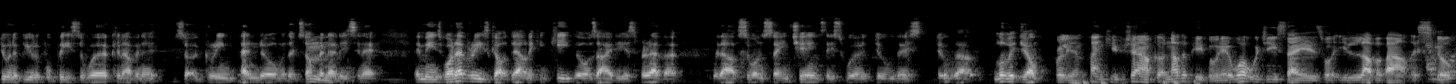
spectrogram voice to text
doing a beautiful piece of work and having it sort of green penned over the top and Mm. editing it, it means whatever he's got down, he can keep those ideas forever without someone saying, change this word, do this, do that. Love it, John. Brilliant. Thank you for sharing. I've got another pupil here. What would you say is what you love about this school?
